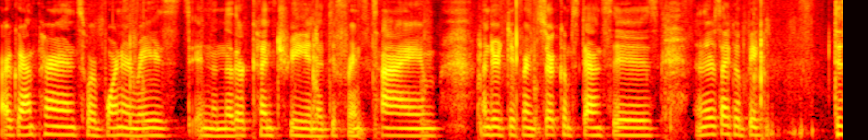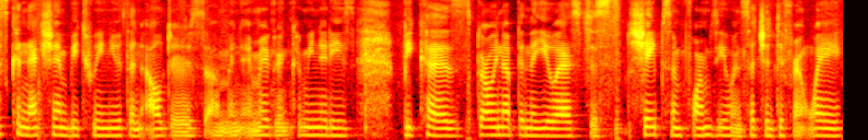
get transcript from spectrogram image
our grandparents were born and raised in another country in a different time, under different circumstances, and there's like a big disconnection between youth and elders um, in immigrant communities because growing up in the US just shapes and forms you in such a different way.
